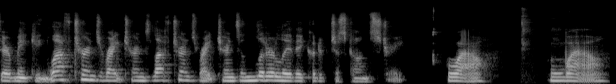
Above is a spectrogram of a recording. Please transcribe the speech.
They're making left turns, right turns, left turns, right turns, and literally they could have just gone straight. Wow. Wow.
